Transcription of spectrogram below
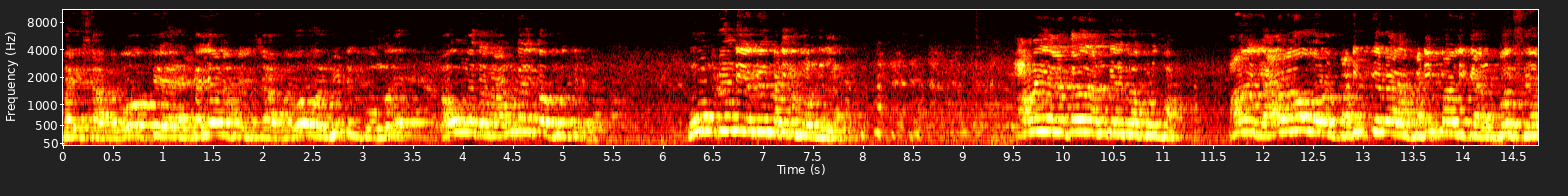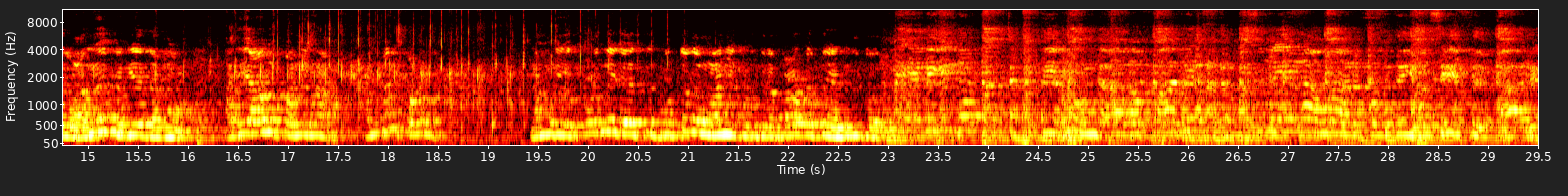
பரிசாகவோ கல்யாண பரிசாகவோ ஒரு வீட்டுக்கு போகும்போது அவங்களுக்கு அந்த அன்பளிப்பாக கொடுத்துடு உன் ஃப்ரெண்டு எப்படியும் படிக்க போகிறதில்ல அவன் யாருக்காவது அன்பளிப்பாக கொடுப்பான். ஆனால் யாரோ ஒரு படிக்கிற படிப்பாளிக்கு அது போய் சேரும். அதுவே பெரிய தர்மம். அதையாவது பண்ணுங்க அந்த மாதிரி பண்ணுங்க. நம்முடைய குழந்தைகளுக்கு புத்தகம் வாங்கி கொடுக்குற பழக்கத்தை எடுத்துட்டு வரணும் போகுது யோசித்து பாரு.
